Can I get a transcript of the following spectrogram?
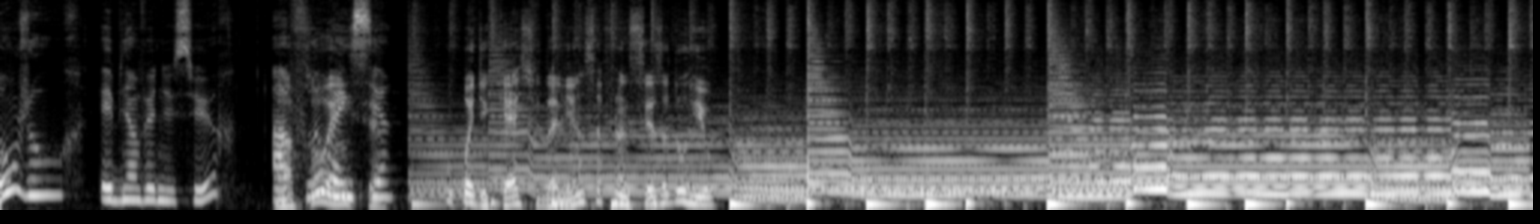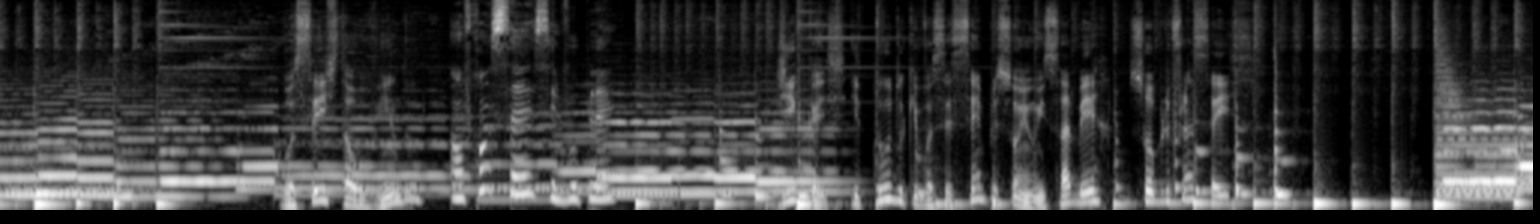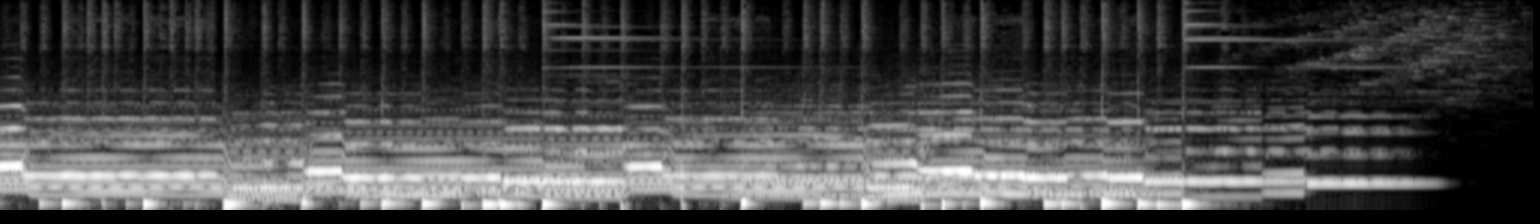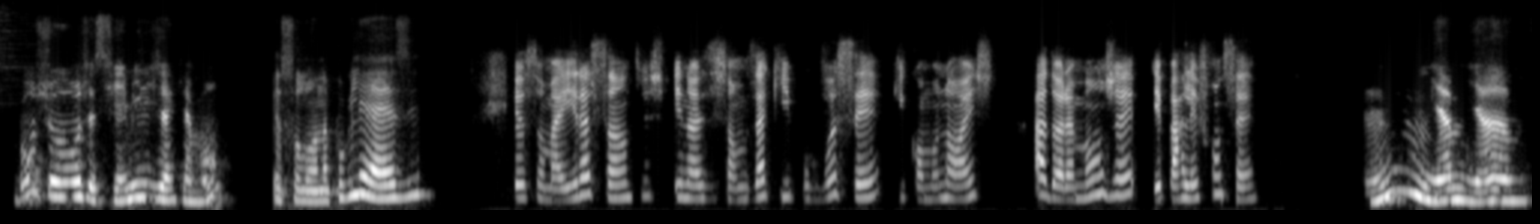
Bonjour et bienvenue sur Afluência, o podcast da Aliança Francesa do Rio. Você está ouvindo En français, s'il vous plaît. dicas e tudo o que você sempre sonhou em saber sobre o francês. Bonjour, je suis Émilie Jacamon. Eu sou Luana Pugliese. Eu sou Maíra Santos e nós estamos aqui por você que, como nós, adora manger e parler français. Hum, miam, miam.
